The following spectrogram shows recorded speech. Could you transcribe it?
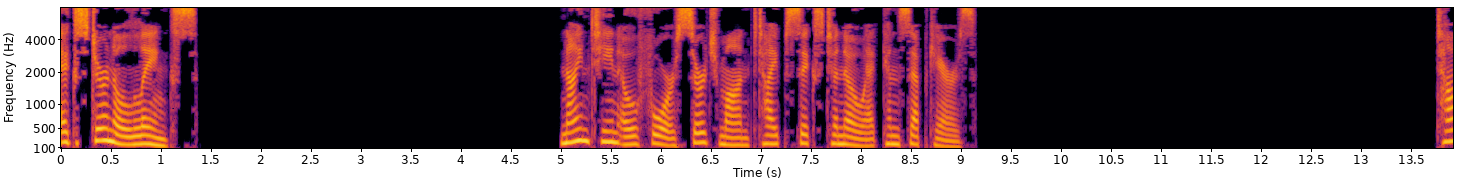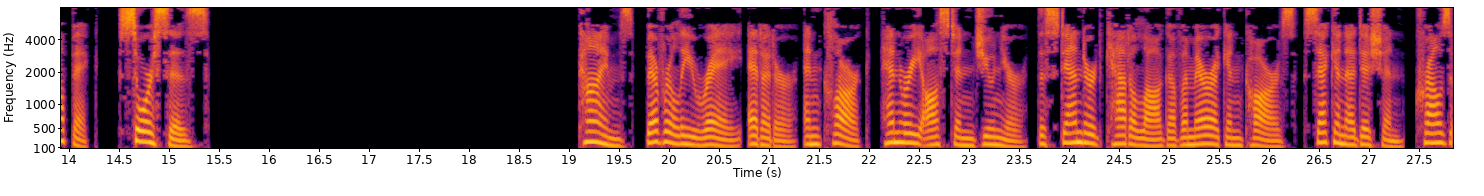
External links 1904 Searchmont Type 6 tonneau at Conceptcarz. Topic Sources Kimes, Beverly Rae editor and Clark, Henry Austin, Jr., The Standard Catalog of American Cars, 2nd edition, Krause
